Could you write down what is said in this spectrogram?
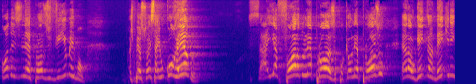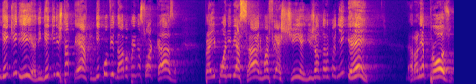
quando esses leprosos vinham, meu irmão, as pessoas saíam correndo, saía fora do leproso, porque o leproso era alguém também que ninguém queria, ninguém queria estar perto, ninguém convidava para ir na sua casa para ir para um aniversário, uma festinha, e jantar para ninguém. Era leproso.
